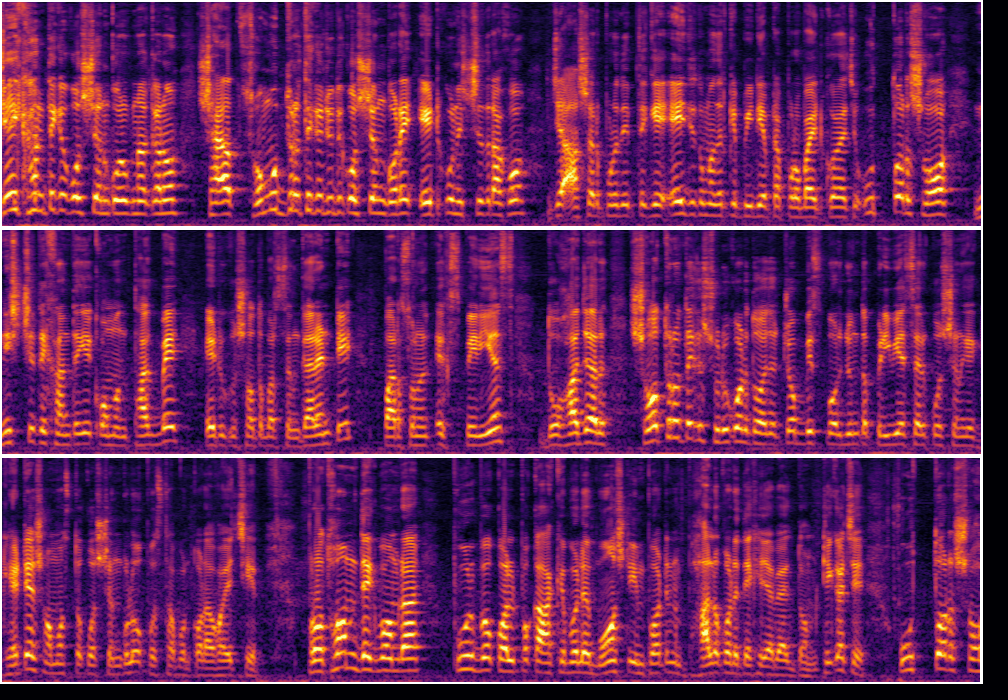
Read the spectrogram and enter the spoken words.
যেখান থেকে কোশ্চেন করুক না কেন সাত সমুদ্র থেকে যদি কোশ্চেন করে, এটুকু নিশ্চিত রাখো যে আশার প্রদীপ থেকে এই যে তোমাদেরকে পিডিএফটা প্রোভাইড করা আছে উত্তর সহ নিশ্চিত এখান থেকে কমন থাকবে। এটুকু শত পার্সেন্ট গ্যারান্টি পার্সোনাল এক্সপিরিয়েন্স দু হাজার সতেরো থেকে শুরু করে দু হাজার চব্বিশ পর্যন্ত প্রিভিয়াস ইয়ার কোশ্চেনকে ঘেটে সমস্ত কোশ্চেনগুলো উপস্থাপন করা হয়েছে। প্রথম দেখব আমরা পূর্বকল্প কাকে বলে মোস্ট ইম্পর্টেন্ট ভালো করে দেখে যাবে একদম, ঠিক আছে? উত্তর সহ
